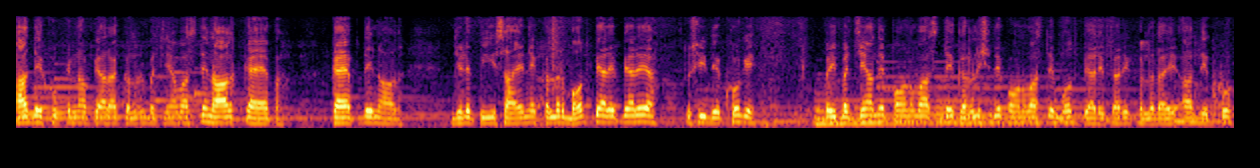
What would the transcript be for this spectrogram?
ਆਹ ਦੇਖੋ ਕਿੰਨਾ ਪਿਆਰਾ ਕਲਰ ਬੱਚਿਆਂ ਵਾਸਤੇ ਨਾਲ ਕੈਪ ਕੈਪ ਦੇ ਨਾਲ। ਜਿਹੜੇ ਪੀਸ ਆਏ ਨੇ, ਕਲਰ ਬਹੁਤ ਪਿਆਰੇ ਪਿਆਰੇ ਆ। ਤੁਸੀਂ ਦੇਖੋਗੇ ਭਈ ਬੱਚਿਆਂ ਦੇ ਪਾਉਣ ਵਾਸਤੇ ਗਰਲਿਸ਼ ਦੇ ਪਾਉਣ ਵਾਸਤੇ ਬਹੁਤ ਪਿਆਰੇ ਪਿਆਰੇ ਕਲਰ ਆਏ। ਆ ਦੇਖੋ।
